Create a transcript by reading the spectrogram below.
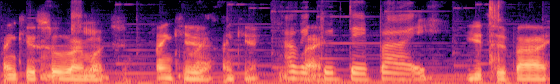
Thank you so very you. much. Thank you. Right. Thank you. Have a good day. Bye. You too. Bye.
